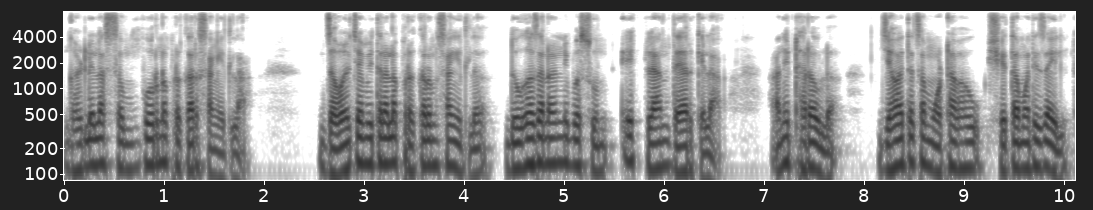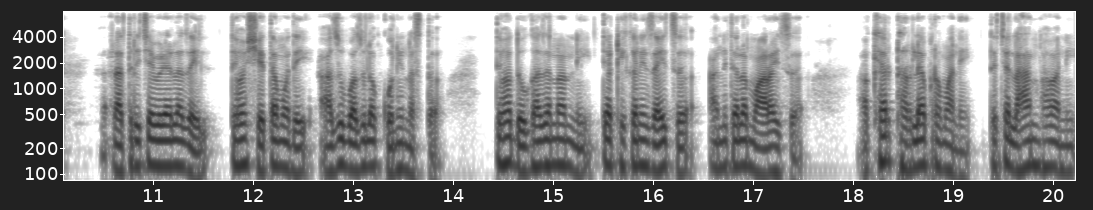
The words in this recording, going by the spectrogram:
घडलेला संपूर्ण प्रकार सांगितला. जवळच्या मित्राला प्रकरण सांगितलं दोघं जणांनी बसून एक प्लॅन तयार केला आणि ठरवलं जेव्हा त्याचा मोठा भाऊ शेतामध्ये जाईल रात्रीच्या वेळेला जाईल तेव्हा शेतामध्ये आजूबाजूला कोणी नसतं. तेव्हा दोघा जणांनी त्या ठिकाणी जायचं आणि त्याला मारायचं. अखेर ठरल्याप्रमाणे त्याच्या लहान भावानी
